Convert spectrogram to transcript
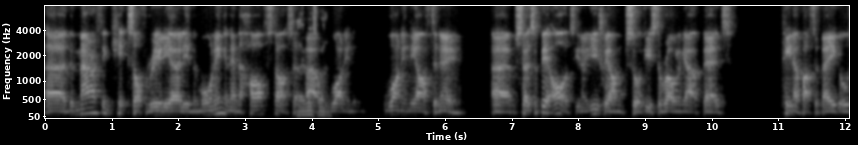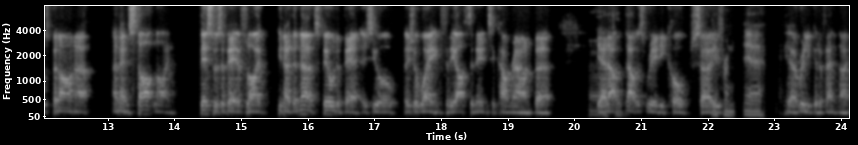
Uh, the marathon kicks off really early in the morning, and then the half starts at is about one. one in one in the afternoon. Um, so it's a bit odd, you know. Usually, I'm sort of used to rolling out of bed, peanut butter bagels, banana, and then start line. This was a bit of like, you know, the nerves build a bit as you're as you're waiting for the afternoon to come round. But oh, yeah, Oh, that that was really cool. So Different, yeah. yeah, really good event though.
